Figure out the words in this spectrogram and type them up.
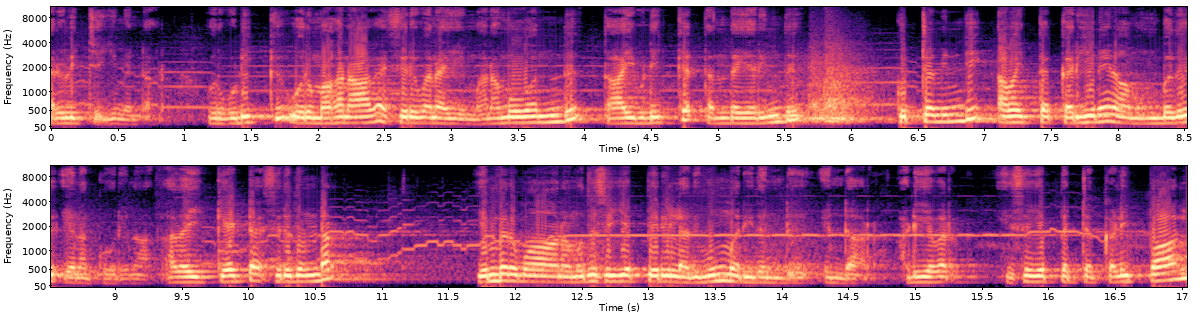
அருளிச் செய்யும் என்றார். ஒரு குடிக்கு ஒரு மகனாக சிறுவனை மனமுவந்து தாய் பிடிக்க தந்தை அறிந்து குற்றமின்றி அமைத்த கரியினை நாம் உண்பது என கூறினார். அதை கேட்ட சிறுதொண்டர் எம்பெருமான முது செய்யப் பெறில் அதுவும் அரிதன்று என்றார். அடியவர் இசையப்பெற்ற களிப்பால்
